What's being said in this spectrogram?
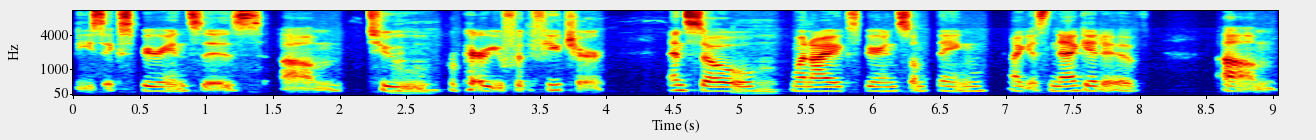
these experiences um, to mm. prepare you for the future. And so mm-hmm. when I experienced something, I guess, negative, um,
